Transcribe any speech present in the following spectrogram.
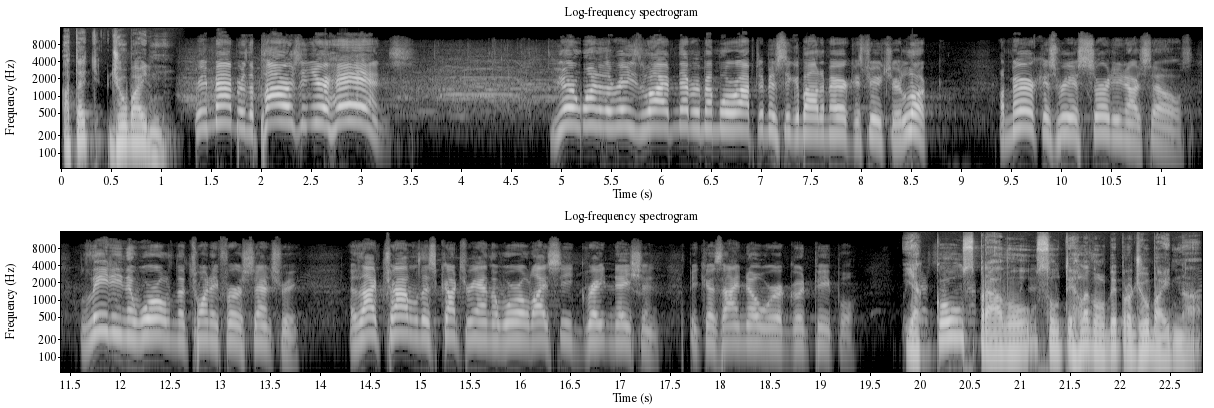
A teď Joe Biden. Remember, the power's in your hands. You're one of the reasons why I've never been more optimistic about America's future. Look, America's reasserting ourselves, leading the world in the 21st century. As I've traveled this country and the world, I see great nation because I know we're a good people. Jakou zprávou jsou tyhle volby pro Joe Bidena?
